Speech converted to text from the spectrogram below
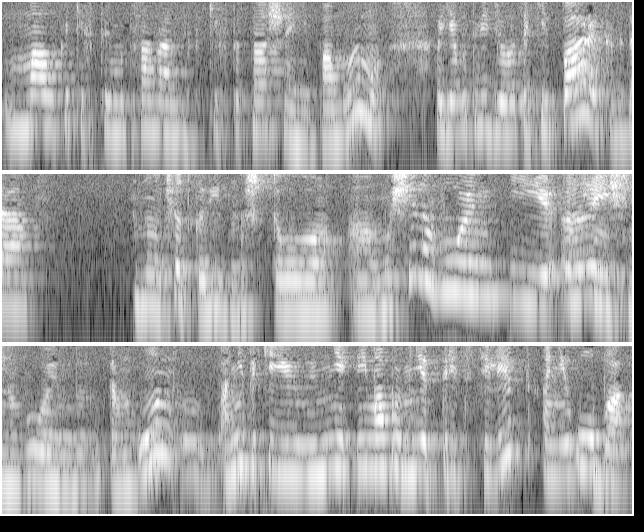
мало каких-то эмоциональных каких-то отношений, по-моему. Я вот видела такие пары, когда ну, четко видно, что а, мужчина воин и женщина воин, там он, они такие, им обоим нет 30 лет, они оба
